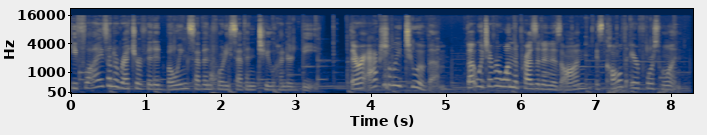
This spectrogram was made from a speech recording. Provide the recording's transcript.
he flies on a retrofitted Boeing 747 200B. There are actually two of them, but whichever one the president is on is called Air Force One.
